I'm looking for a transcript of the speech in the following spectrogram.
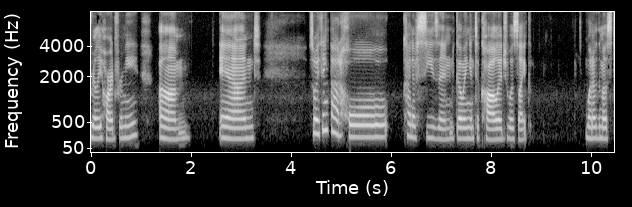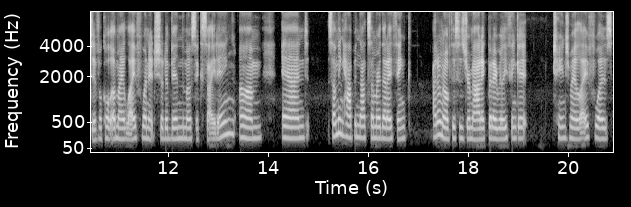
really hard for me. Um, and so I think that whole kind of season going into college was like one of the most difficult of my life when it should have been the most exciting. Um, and something happened that summer that I think, I don't know if this is dramatic, but I really think it changed my life was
